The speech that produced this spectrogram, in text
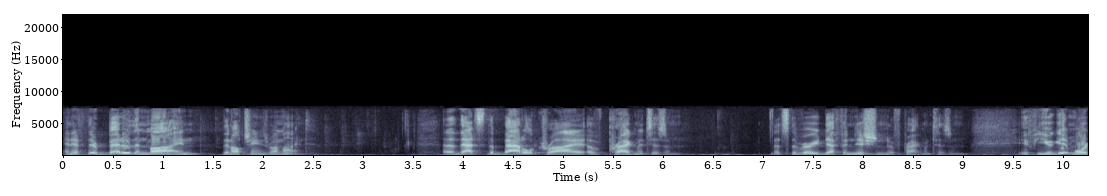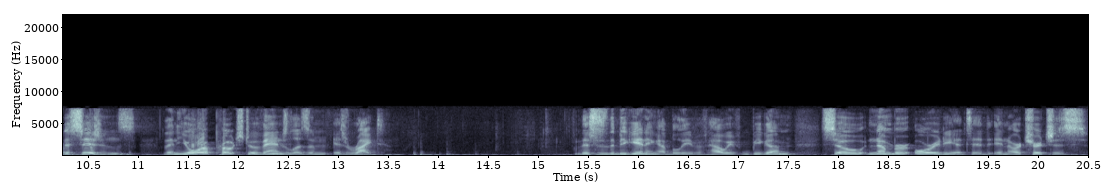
and if they're better than mine, then I'll change my mind. Uh, that's the battle cry of pragmatism. That's the very definition of pragmatism. If you get more decisions, then your approach to evangelism is right. This is the beginning, I believe, of how we've become so number oriented in our churches.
